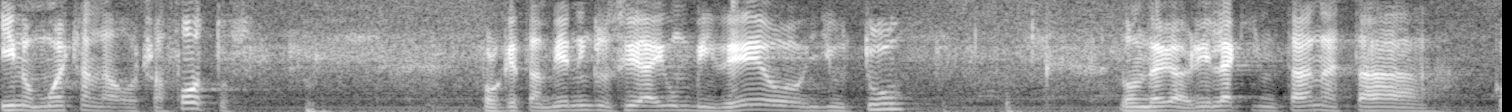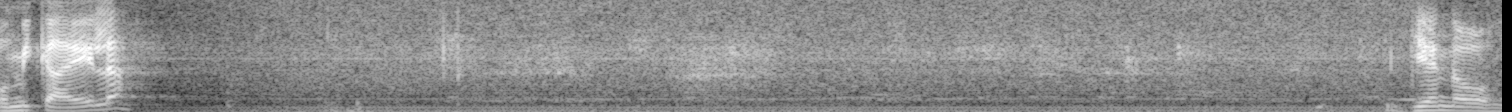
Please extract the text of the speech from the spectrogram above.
y no muestran las otras fotos. Porque también inclusive hay un video en YouTube donde Gabriela Quintana está con Micaela. Yendo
